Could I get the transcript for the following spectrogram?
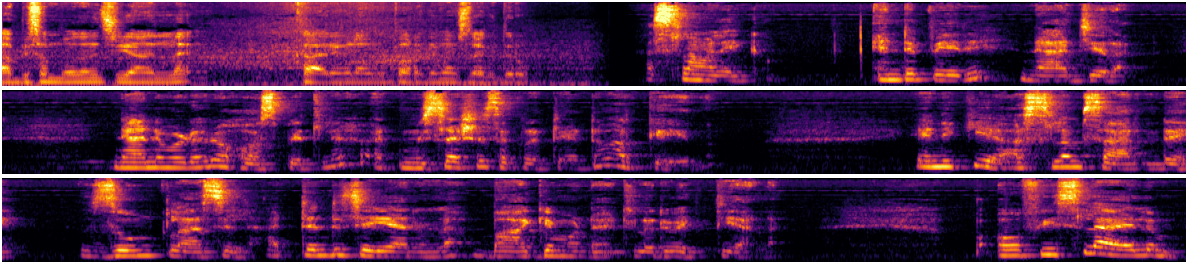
അഭിസംബോധന ചെയ്യാനുള്ള കാര്യങ്ങൾ നമുക്ക് പറഞ്ഞ് മനസ്സിലാക്കി തരും. അസ്സാം വലൈക്കും എന്റെ പേര് നാജിറ. ഞാനിവിടെ ഒരു ഹോസ്പിറ്റലിൽ അഡ്മിനിസ്ട്രേഷൻ സെക്രട്ടറി ആയിട്ട് വർക്ക് ചെയ്യുന്നു. എനിക്ക് അസ്ലം സാറിന്റെ സൂം ക്ലാസ്സിൽ അറ്റൻഡ് ചെയ്യാനുള്ള ഭാഗ്യമുണ്ടായിട്ടുള്ള ഒരു വ്യക്തിയാണ്. ഓഫീസിലായാലും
